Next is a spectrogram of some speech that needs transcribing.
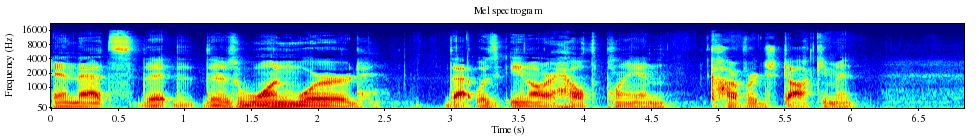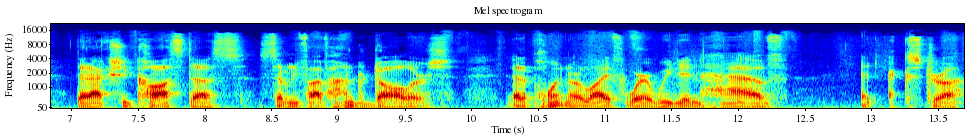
And that's that there's one word that was in our health plan coverage document that actually cost us $7,500 at a point in our life where we didn't have an extra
